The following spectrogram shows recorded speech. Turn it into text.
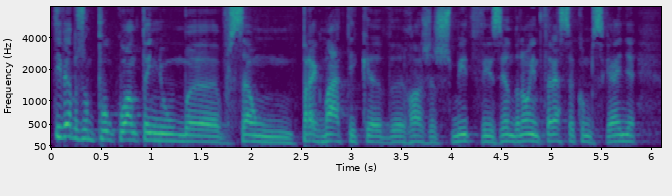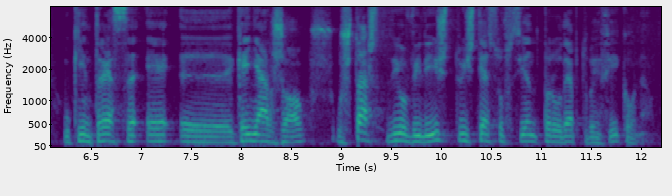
tivemos um pouco ontem uma versão pragmática de Roger Schmidt dizendo não interessa como se ganha, o que interessa é eh, ganhar jogos. Gostaste de ouvir isto? Isto é suficiente para o adepto do Benfica ou não?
